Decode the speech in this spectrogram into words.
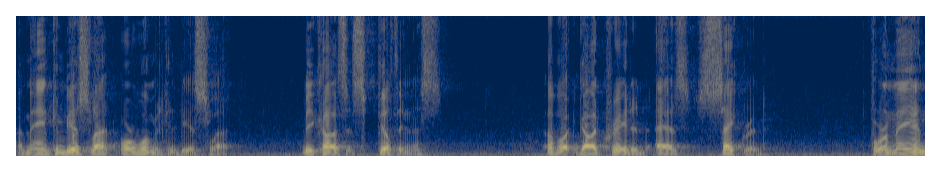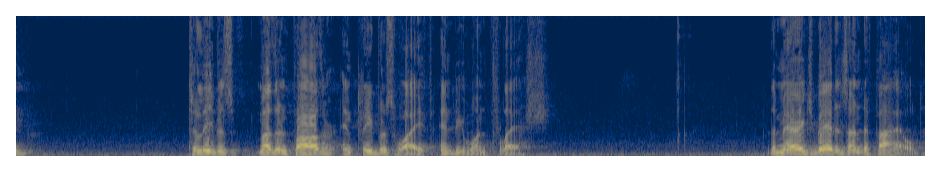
A man can be a slut or a woman can be a slut because it's filthiness of what God created as sacred for a man to leave his mother and father and cleave to his wife and be one flesh. The marriage bed is undefiled,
